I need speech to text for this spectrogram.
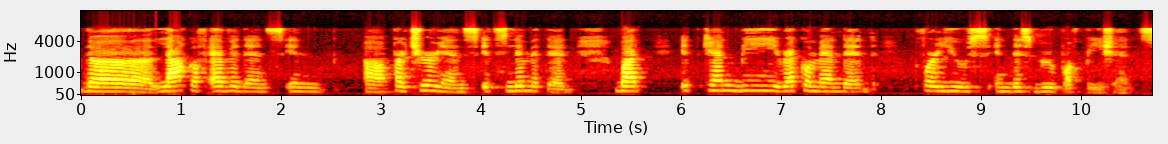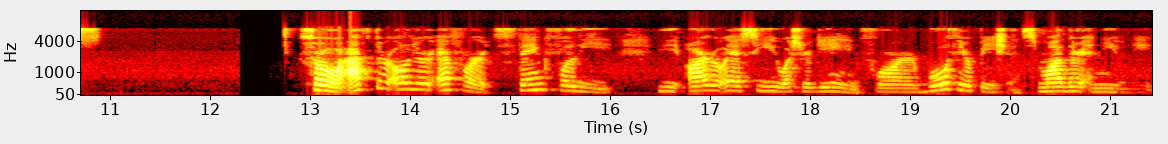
the lack of evidence in uh, parturients, it's limited, but it can be recommended for use in this group of patients. So after all your efforts, thankfully, the ROSC was regained for both your patients, mother and neonate.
